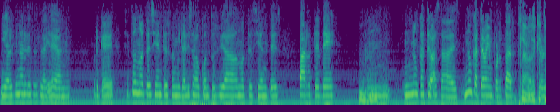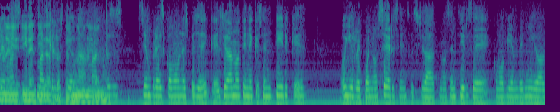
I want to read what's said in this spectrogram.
Y al final esa es la idea, ¿no? Porque si tú no te sientes familiarizado con tu ciudad, no te sientes parte de... Mm, nunca te vas a nunca te va a importar claro hay que tener identidad más que los de manera, entonces siempre es como una especie de que el ciudadano tiene que sentir que oye, reconocerse en su ciudad, no sentirse como bienvenido,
